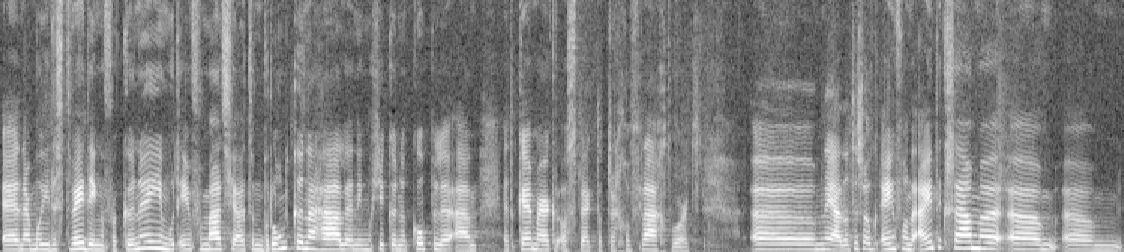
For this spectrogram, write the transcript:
En daar moet je dus twee dingen voor kunnen. Je moet informatie uit een bron kunnen halen en die moet je kunnen koppelen aan het kenmerkende aspect dat er gevraagd wordt. Uh, nou ja, dat is ook een van de eindexamen, um, um,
